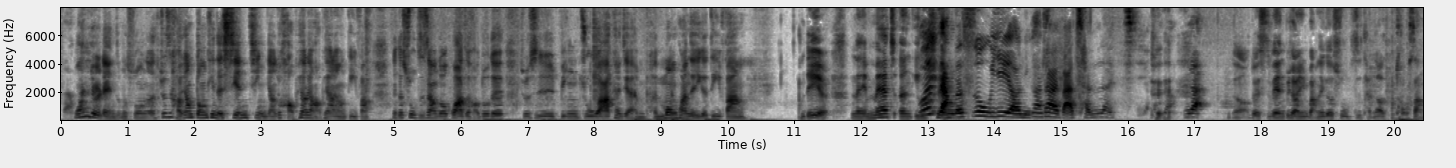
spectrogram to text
方，Wonderland 怎么说呢？就是好像冬天的仙境一样，就好漂亮、好漂亮的地方。那个树枝上都挂着好多的，就是冰珠啊，看起来很很梦幻的一个地方。There they met an 不是长的树叶哦，你看他还把它缠在一起，对你看，呃，对，Sven 不小心把那个树枝弹到头上。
